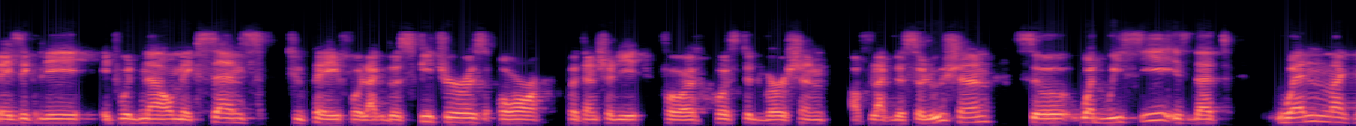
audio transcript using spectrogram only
basically it would now make sense to pay for like those features or potentially for a hosted version of like the solution. So what we see is that when like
